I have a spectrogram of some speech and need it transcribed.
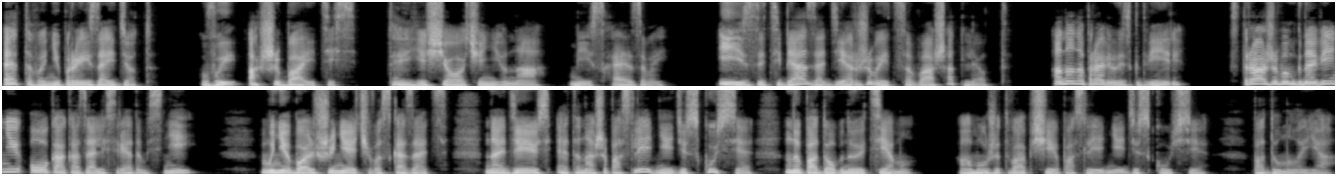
«Этого не произойдет. Вы ошибаетесь. Ты еще очень юна, мисс Хэзовой, и из-за тебя задерживается ваш отлет». Она направилась к двери, Стражи в мгновение ока оказались рядом с ней. «Мне больше нечего сказать. Надеюсь, это наша последняя дискуссия на подобную тему. А может, вообще последняя дискуссия», — подумала я.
